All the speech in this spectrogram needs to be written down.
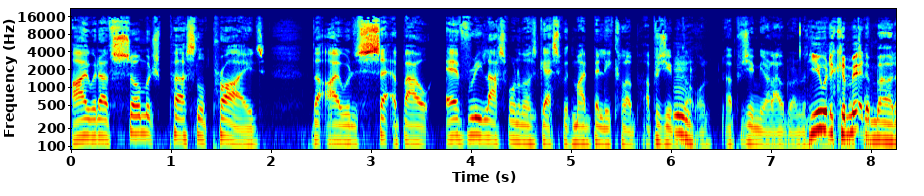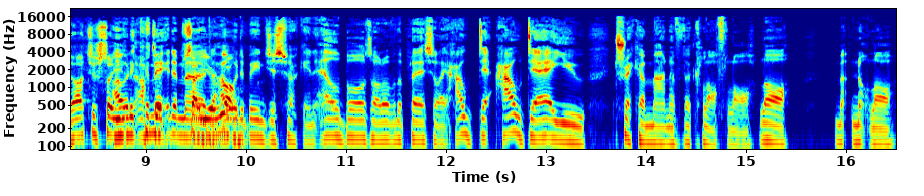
I would have so much personal pride that I would have set about every last one of those guests with my billy club. I presume you got one. I presume you're allowed one. Hmm. You would have committed a murder just so you I would have committed a murder. I would have been just fucking elbows all over the place. Like how da- how dare you trick a man of the cloth? Law, law, Ma- not law,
